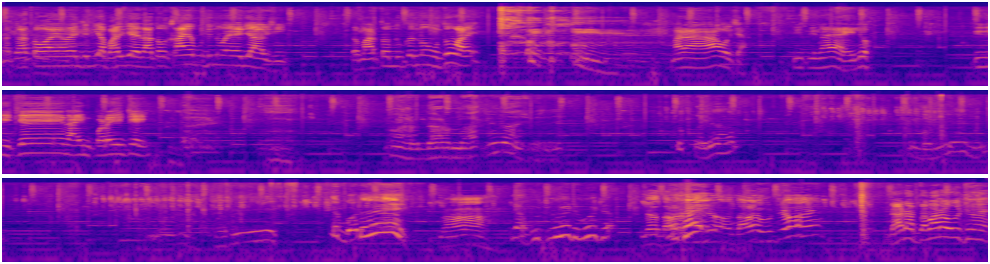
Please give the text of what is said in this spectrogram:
નકા તો હવે જગ્યા ભાડી જાય આ તો કાયમ ઉઠીને વયા જ આવી છે તો મારે તો દુકાનમાં ઊંધું વાળે. મારા આ ઓછા. પી પીને આયા હેલો પીવી છે ને પડે છે. છે. હોય. બોલીએ ને. અરે, એ ગોડે! હા. લે, ઉઠ, ઉઠ, ઉઠ. જો દાડો ઉઠ્યો- હે? દાડો તમારો ઉઠ્યો હે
